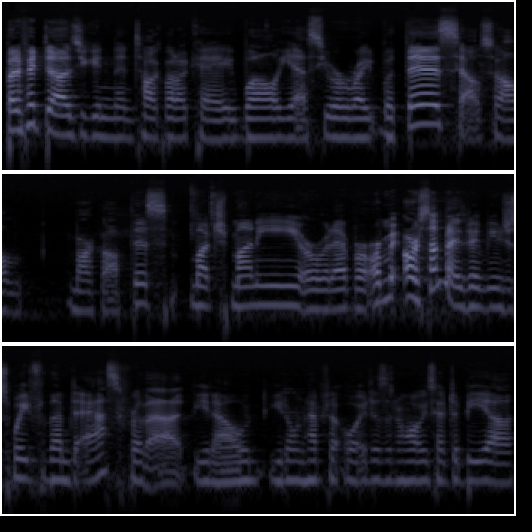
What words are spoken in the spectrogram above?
but if it does, you can then talk about okay, well, yes, you were right with this, so so I'll mark off this much money or whatever, or or sometimes maybe you just wait for them to ask for that. You know, you don't have to. Oh, it doesn't always have to be a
